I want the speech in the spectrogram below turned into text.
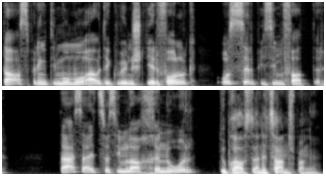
Das bringt im Momo auch den gewünschten Erfolg, außer bei seinem Vater. Der sagt zu seinem Lachen nur: Du brauchst eine Zahnspange.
